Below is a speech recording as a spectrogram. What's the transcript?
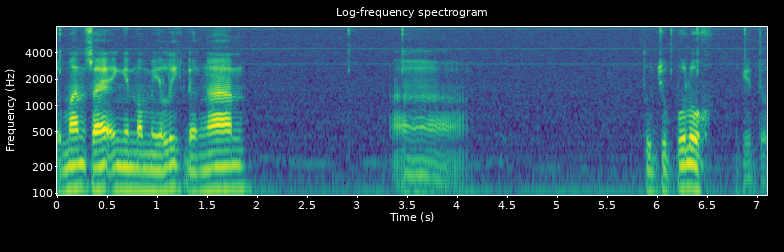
Cuman saya ingin memilih dengan eh, uh, 70 gitu.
